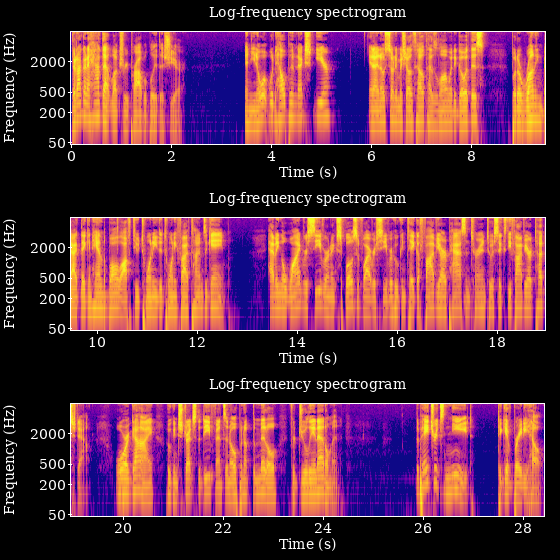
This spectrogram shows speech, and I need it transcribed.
They're not going to have that luxury probably this year. And you know what would help him next year? And I know Sony Michel's health has a long way to go with this, but a running back they can hand the ball off to 20 to 25 times a game having a wide receiver, an explosive wide receiver who can take a five yard pass and turn into a 65 yard touchdown, or a guy who can stretch the defense and open up the middle for Julian Edelman. The Patriots need to give Brady help.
